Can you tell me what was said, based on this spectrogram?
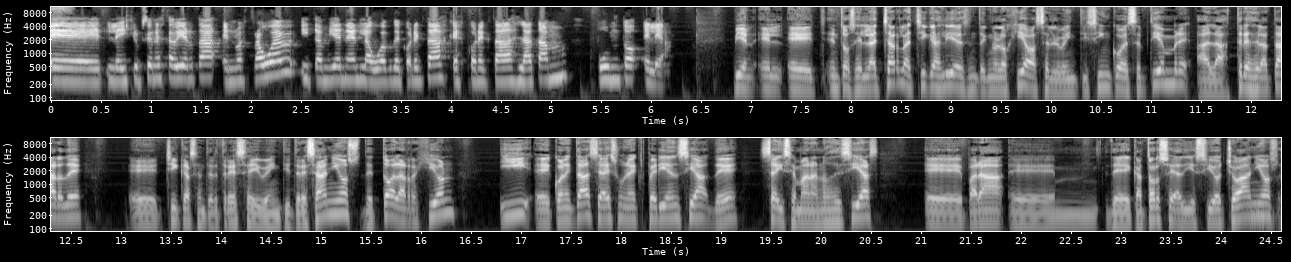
Eh, la inscripción está abierta en nuestra web y también en la web de Conectadas, que es conectadaslatam.la. Bien, eh, entonces la charla Chicas Líderes en Tecnología va a ser el 25 de septiembre a las 3 de la tarde. Eh, chicas entre 13 y 23 años de toda la región y Conectadas ya es una experiencia de seis semanas, nos decías, para de 14 a 18 años,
